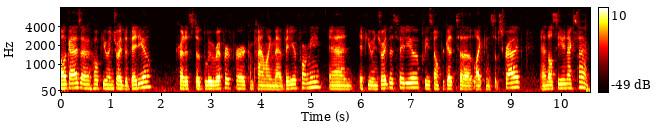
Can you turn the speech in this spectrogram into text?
Well guys, I hope you enjoyed the video. Credits to Blue Ripper for compiling that video for me. And if you enjoyed this video, please don't forget to like and subscribe, and I'll see you next time.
